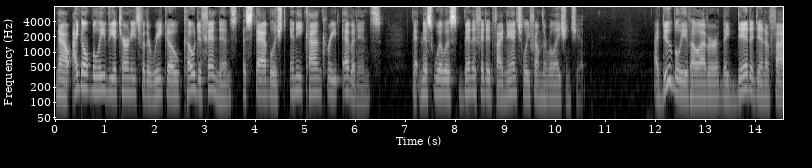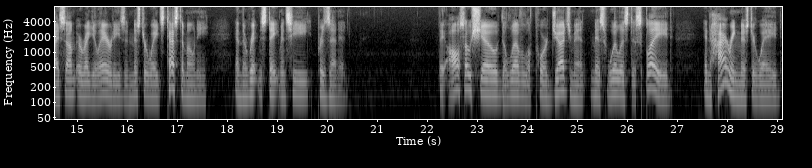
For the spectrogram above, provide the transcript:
Now, I don't believe the attorneys for the RICO co defendants established any concrete evidence that Miss Willis benefited financially from the relationship. I do believe, however, they did identify some irregularities in Mr. Wade's testimony and the written statements he presented. They also showed the level of poor judgment Miss Willis displayed in hiring Mr. Wade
